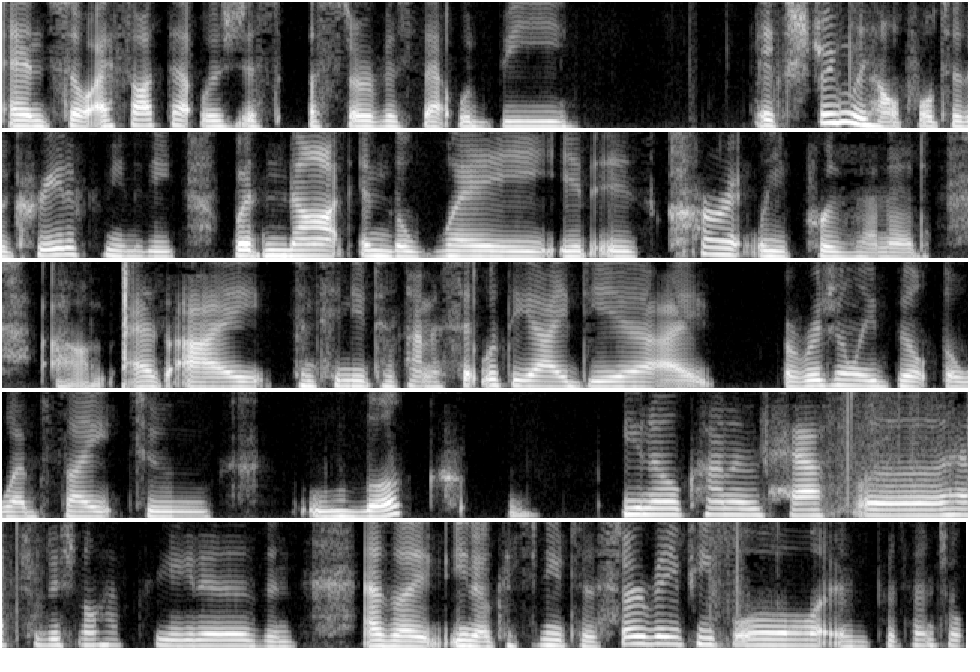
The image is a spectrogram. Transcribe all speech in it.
And so I thought that was just a service that would be extremely helpful to the creative community, but not in the way it is currently presented. Um, as I continue to kind of sit with the idea, I originally built the website to look you know kind of half uh, half traditional half creative and as i you know continue to survey people and potential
